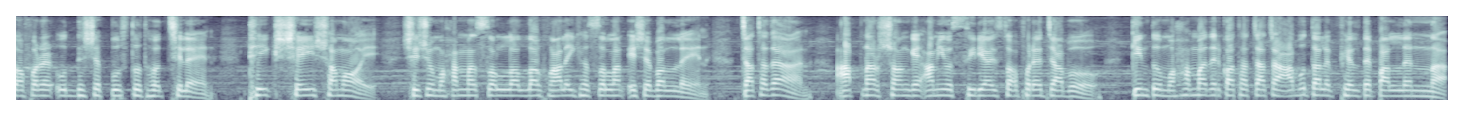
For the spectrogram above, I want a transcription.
সফরের উদ্দেশ্যে প্রস্তুত হচ্ছিলেন। ঠিক সেই সময় শিশু মোহাম্মদ সাল্লাহ আলহাসাল্লাম এসে বললেন, চাচা যান, আপনার সঙ্গে আমিও সিরিয়ায় সফরে যাব। কিন্তু মোহাম্মদের কথা চাচা আবু তালেব ফেলতে পারলেন না।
